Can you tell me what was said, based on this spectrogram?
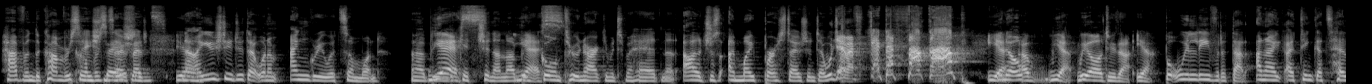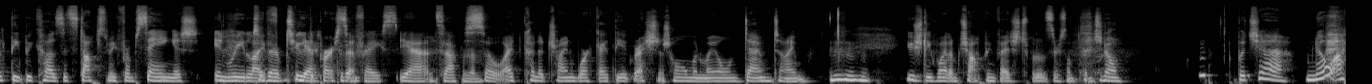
having the conversations, out loud. Yeah. Now I usually do that when I'm angry with someone. And I'll be in Yes, the kitchen and I'll be yes. going through an argument in my head and I'll just, I might burst out into, would you ever shut the fuck up? Yeah, you know, uh, yeah, we all do that. Yeah, but we'll leave it at that. And I, I think that's healthy because it stops me from saying it in real life to, their- yeah, the person. to their face. Yeah, and slapping them. So I kind of try and work out the aggression at home in my own downtime, usually while I'm chopping vegetables or something, you know. But yeah, no, I,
